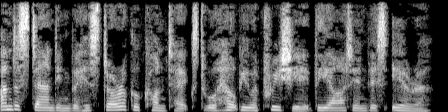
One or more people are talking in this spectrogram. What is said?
Understanding the historical context will help you appreciate the art in this era.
